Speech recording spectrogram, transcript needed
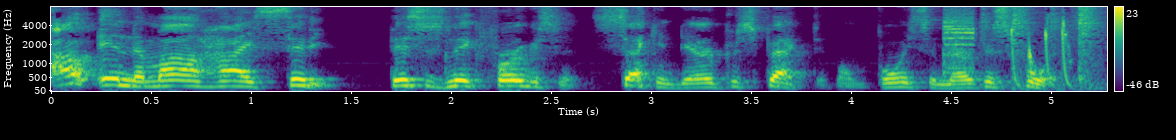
out in the Mile High City. This is Nick Ferguson, Secondary Perspective on Voice America Sports.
